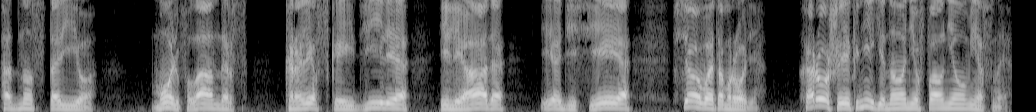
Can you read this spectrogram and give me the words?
Одно старье — Моль Фландерс, Королевская идиллия, Илиада и Одиссея — все в этом роде. Хорошие книги, но не вполне уместные.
